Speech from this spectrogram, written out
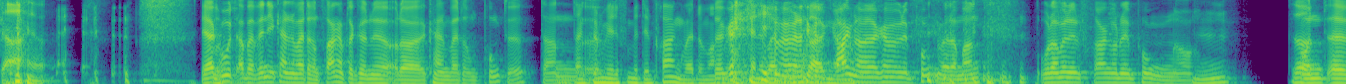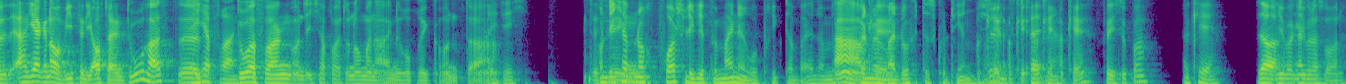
Ja. Ja, Gut. gut, aber wenn ihr keine weiteren Fragen habt, dann könnt ihr, oder keine weiteren Punkte, dann. Dann können wir mit den Fragen weitermachen. Dann wenn können wir wir keine weiteren Fragen Fragen, haben. dann können wir mit den Punkten weitermachen. oder mit den Fragen oder den Punkten auch. Mhm. So, Und äh, ja, genau, wie ist denn die Aufteilung? Du hast, äh, ich habe Fragen. du hast Fragen und ich habe heute noch meine eigene Rubrik und da. Richtig. Und ich habe noch Vorschläge für meine Rubrik dabei. Da müssen, Ah, können okay. wir mal durchdiskutieren. Okay, okay, okay, okay. Finde ich super. Okay. So, ich übergebe äh, das Wort.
